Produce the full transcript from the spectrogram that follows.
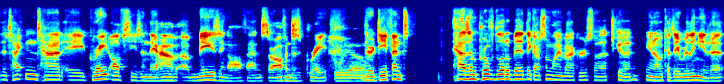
The Titans had a great offseason. They have amazing offense. Their offense is great. Julio. Their defense has improved a little bit. They got some linebackers, so that's good, you know, because they really needed it.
